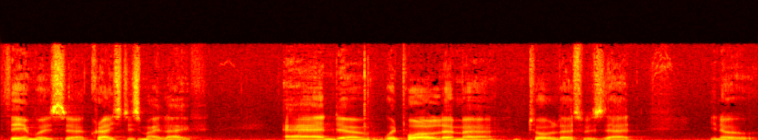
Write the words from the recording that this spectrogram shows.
theme was uh, Christ is my life. And um, what Paul um, uh, told us was that, you know,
